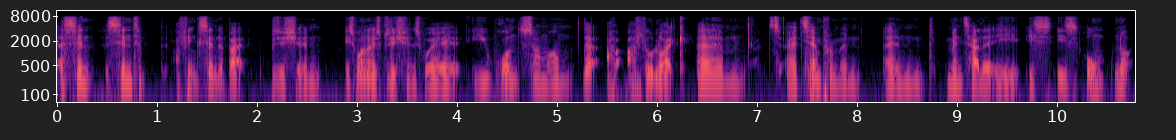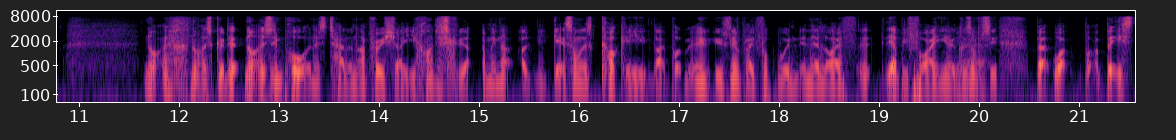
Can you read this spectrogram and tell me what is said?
a cent, centre, I think centre back position is one of those positions where you want someone that I, I feel like um, t- uh, temperament and mentality is is all, not. Not, not as good, not as important as talent. I appreciate you can't just. I mean, uh, you get someone that's cocky, like put, who's never played football in, in their life. uh, They'll be fine, you know, because Yeah. obviously. But what? But, but it's.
